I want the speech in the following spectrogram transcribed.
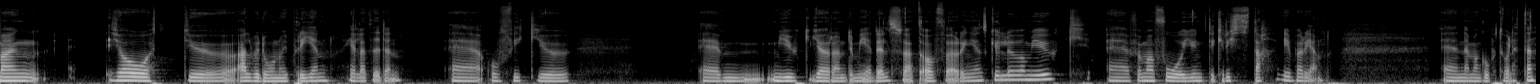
Man... Jag åt åt ju Alvedon och Ipren hela tiden eh, och fick ju eh, mjukgörande medel så att avföringen skulle vara mjuk. Eh, för man får ju inte krysta i början. Eh, när man går på toaletten.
